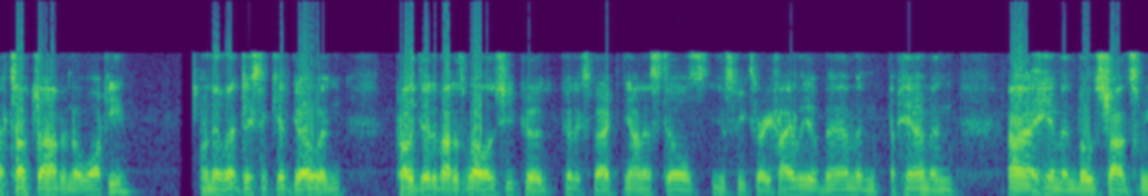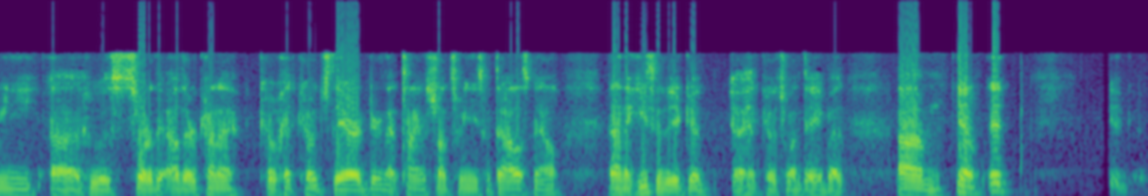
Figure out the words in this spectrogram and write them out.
a tough job in Milwaukee when they let Jason Kidd go and probably did about as well as you could could expect. Giannis still you know, speaks very highly of them and of him and uh, him and both Sean Sweeney, uh, who was sort of the other kind of co-head coach there during that time. Sean Sweeney's with Dallas now, and I think he's going to be a good uh, head coach one day. But um, you know, it, it,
